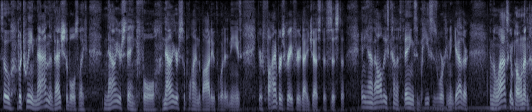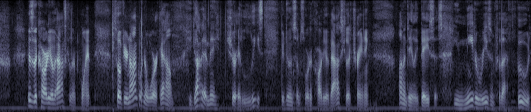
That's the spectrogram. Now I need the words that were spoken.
So between that and the vegetables like now you're staying full. Now you're supplying the body with what it needs. Your fiber is great for your digestive system. And you have all these kind of things and pieces working together. And the last component is the cardiovascular point. So if you're not going to work out you got to make sure at least you're doing some sort of cardiovascular training on a daily basis. You need a reason for that food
